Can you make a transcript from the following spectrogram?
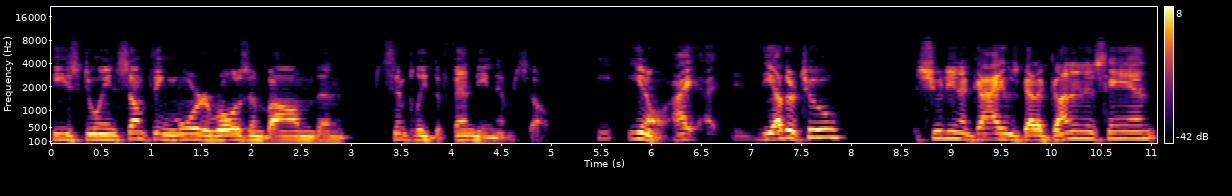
he's doing something more to Rosenbaum than simply defending himself? You know, I, I the other two shooting a guy who's got a gun in his hand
